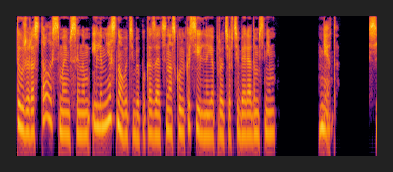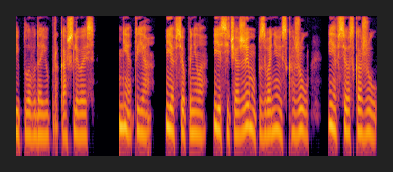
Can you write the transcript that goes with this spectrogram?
Ты уже рассталась с моим сыном или мне снова тебе показать, насколько сильно я против тебя рядом с ним? Нет. Сипло выдаю, прокашливаясь. Нет, я... Я все поняла. Я сейчас же ему позвоню и скажу. Я все скажу.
